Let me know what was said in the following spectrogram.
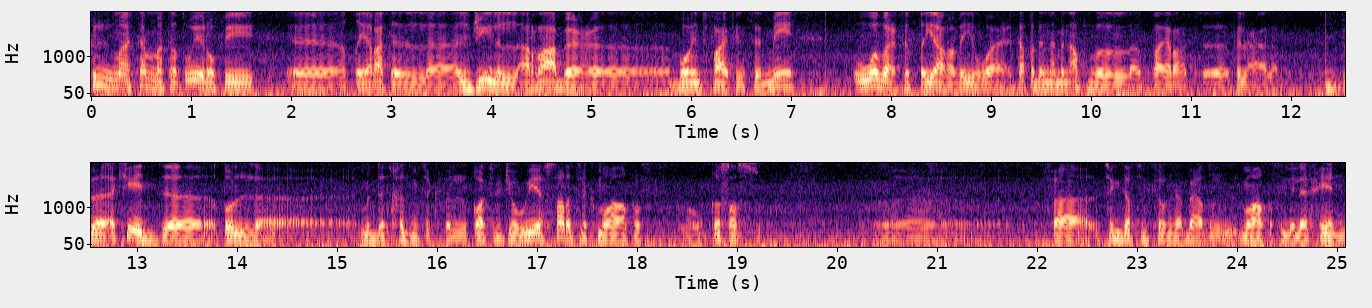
كل ما تم تطويره في آه، طيارات ال- الجيل الرابع آه، point 5 نسميه ووضع في الطيارة ذي وأعتقد إنها من أفضل الطائرات آه، في العالم. أكيد آه، طول مدة خدمتك في القوات الجوية صارت لك مواقف وقصص آه، فتقدر تذكر لنا بعض المواقف اللي للحين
